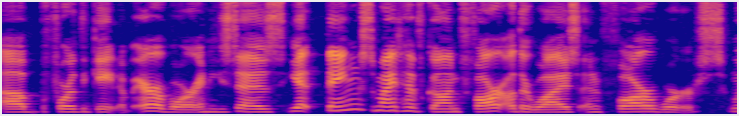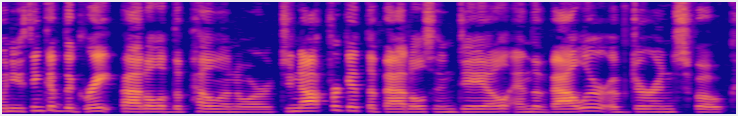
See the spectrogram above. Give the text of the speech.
uh, before the gate of Erebor. And he says, Yet things might have gone far otherwise and far worse. When you think of the great battle of the Pelennor, do not forget the battles in Dale and the valor of Durin's folk.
